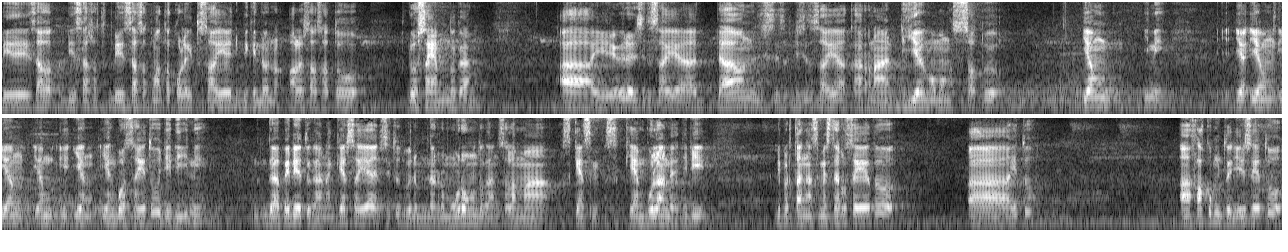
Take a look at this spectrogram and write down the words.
di salah, di salah satu di salah satu mata kuliah itu saya dibikin down oleh salah satu dosen tuh kan. Ah ya udah situ saya down di situ, saya karena dia ngomong sesuatu yang ini yang yang yang yang yang, yang buat saya tuh jadi ini nggak pede tuh kan. Akhirnya saya di situ benar-benar murung tuh kan selama sekian sekian bulan deh. Jadi di pertengahan semester tuh saya tuh ah, itu ah, vakum tuh jadi saya tuh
